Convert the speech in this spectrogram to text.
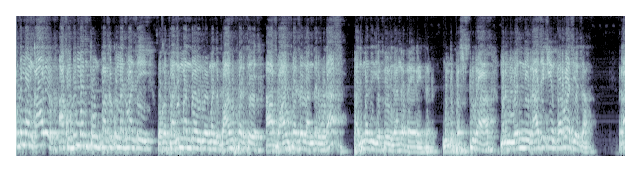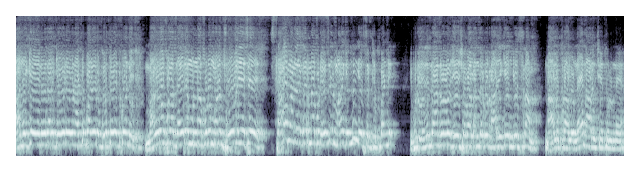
కుటుంబం కాదు. ఆ కుటుంబంతో పక్కకున్నటువంటి ఒక పది మంది ఇరవై మంది బాగుపడితే ఆ బాగుపడ్డ కూడా పది మంది చెప్పే విధంగా తయారవుతాడు ముందు ఫస్ట్గా మనం ఇవన్నీ రాజకీయం తర్వాత చేద్దాం. రాజకీయ ఎదుగుదలకి ఎవడేమైనా అడ్డుపడాడు గుర్తుపెట్టుకోండి. మన లోపల ధైర్యం ఉన్నప్పుడు మనం సేవ చేసే స్థాయి మన చేస్తున్నప్పుడు ఉన్నప్పుడు మనకి ఎందుకు చేస్తారు? చెప్పండి. ఇప్పుడు ఎన్ని దాంట్లో చేసే వాళ్ళందరూ కూడా రాజకీయం చేస్తున్నాం. నాలుగు కాళ్ళు ఉన్నాయా నాలుగు చేతులు ఉన్నాయా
